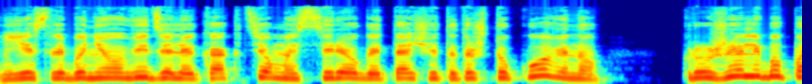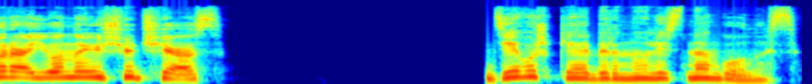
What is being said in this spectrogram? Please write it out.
Если бы не увидели, как Тёма с Серегой тащат эту штуковину, кружили бы по району еще час. Девушки обернулись на голос.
